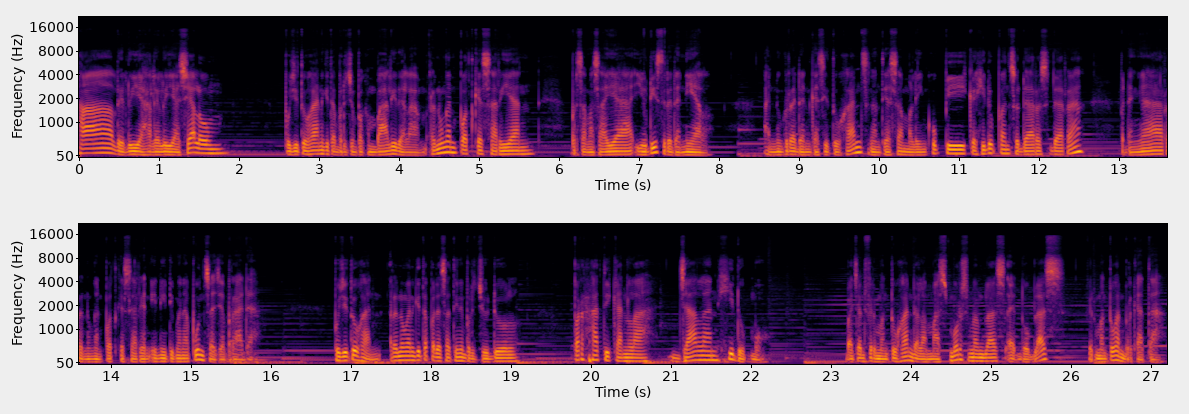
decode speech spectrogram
Haleluya, haleluya, shalom. Puji Tuhan kita berjumpa kembali dalam Renungan Podcast Harian bersama saya Yudhistira Daniel. Anugerah dan kasih Tuhan senantiasa melingkupi kehidupan saudara-saudara pendengar Renungan Podcast Harian ini di mana pun saja berada. Puji Tuhan, renungan kita pada saat ini berjudul Perhatikanlah Jalan Hidupmu. Bacaan firman Tuhan dalam Mazmur 19 ayat 12, firman Tuhan berkata,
